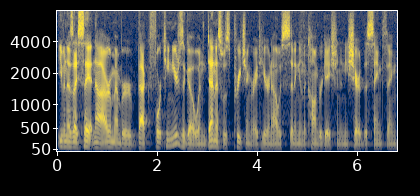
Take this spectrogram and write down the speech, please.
even as I say it now, I remember back 14 years ago when Dennis was preaching right here, and I was sitting in the congregation, and he shared the same thing.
